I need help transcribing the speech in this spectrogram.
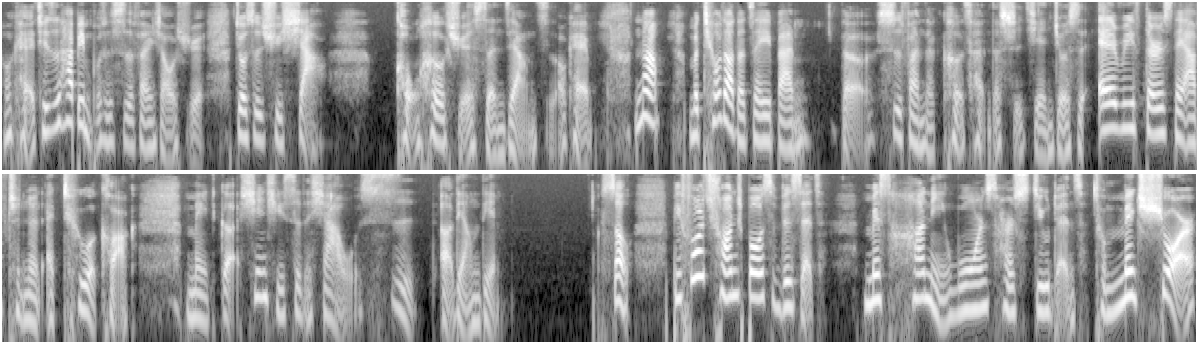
，OK，其实他并不是示范教学，就是去吓。恐吓学生这样子，OK？那 Matilda 的这一班的示范的课程的时间就是 every Thursday afternoon at two o'clock，每个星期四的下午四呃两点。So before Trunchbull's visit, Miss Honey warns her students to make sure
